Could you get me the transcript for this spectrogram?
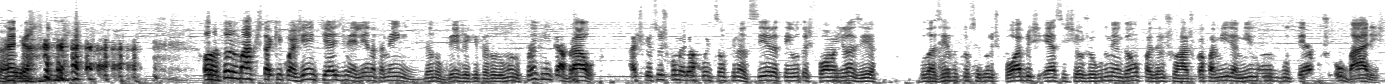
É, Ó, Antônio Marcos está aqui com a gente, Edna Helena também dando um beijo aqui para todo mundo. Franklin Cabral, as pessoas com melhor condição financeira têm outras formas de lazer. O lazer dos torcedores pobres é assistir ao jogo do Mengão, fazendo churrasco com a família, amigos, botecos ou bares.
